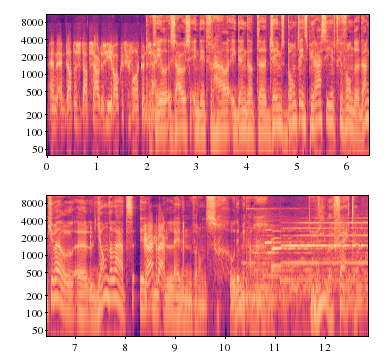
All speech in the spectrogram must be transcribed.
En, en dat, is, dat zou dus hier ook het geval kunnen zijn. Veel saus in dit verhaal. Ik denk dat eh, James Bond inspiratie heeft gevonden. Dankjewel, eh Jan de Laat Graag in gedaan. Leiden voor ons. Goedemiddag. Nieuwe feiten.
